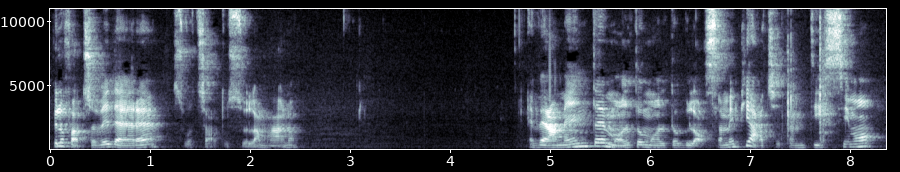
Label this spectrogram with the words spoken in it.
Ve lo faccio vedere swatchato sulla mano. È veramente molto molto gloss, a me piace tantissimo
